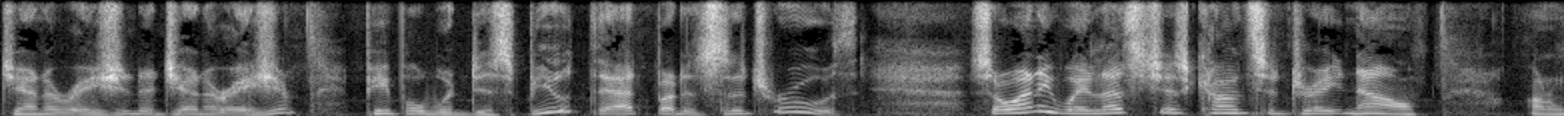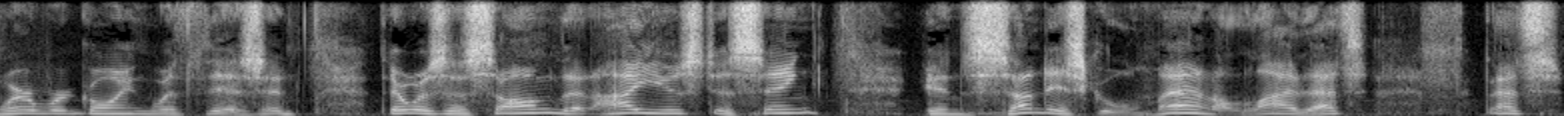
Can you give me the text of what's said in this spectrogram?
generation to generation. People would dispute that, but it's the truth. So, anyway, let's just concentrate now on where we're going with this. And there was a song that I used to sing in Sunday school. Man alive, that's that's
